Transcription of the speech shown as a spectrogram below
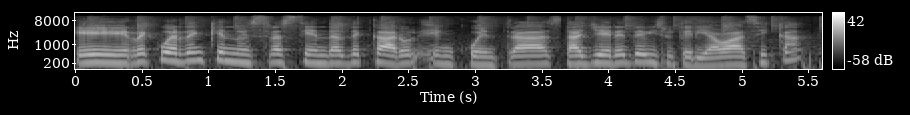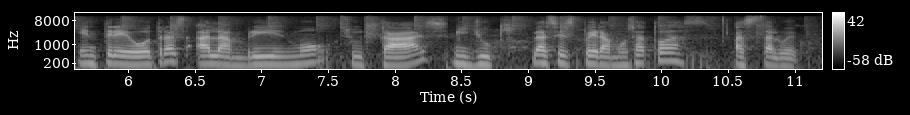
Eh, recuerden que en nuestras tiendas de Carol encuentras talleres de bisutería básica, entre otras alambrismo, sutage, miyuki. Las esperamos a todas. Hasta luego.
